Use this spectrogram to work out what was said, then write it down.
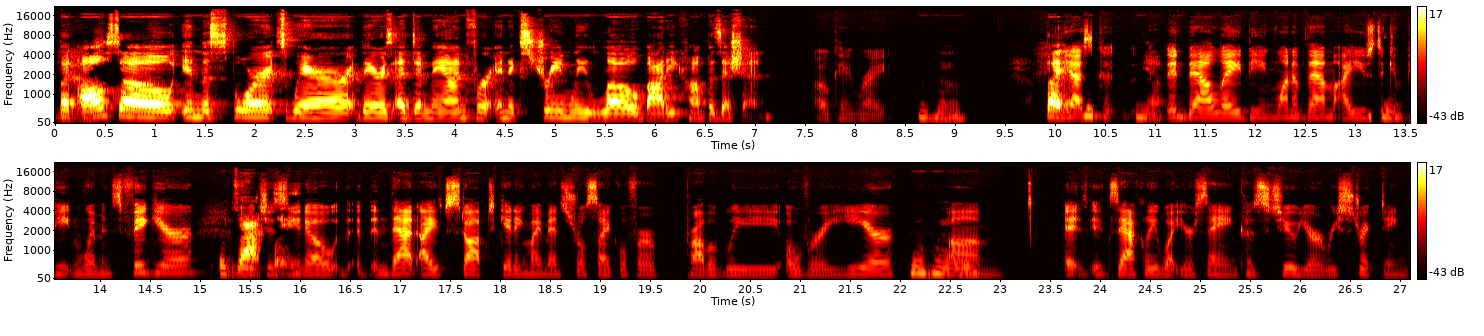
but Yes. also in the sports where there's a demand for an extremely low body composition. Okay, right. hmm But Yes, yeah, in ballet being one of them, I used to mhm, compete in women's figure, which is, you know, in that I stopped getting my menstrual cycle for probably over a year. hmm Um, it, exactly what you're saying, because too, you're restricting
